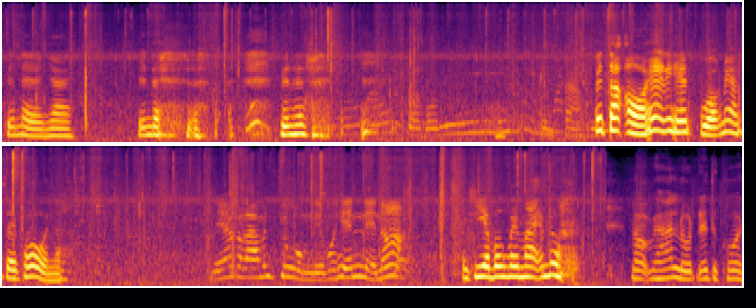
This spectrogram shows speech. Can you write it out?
เป็นไงยายเป็นไงเป็นไงเป็นตาอ๋อแห้งที่เฮ็ดปวกเนี่ยใส่โพนนะเนี่ยกะลามันจุ่มเดี๋ยวบ่เห็นเนี่ยเนาะไปเคลียร์เบิ่งใบไม้มันดูเราไปหารถได้อทุกคน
